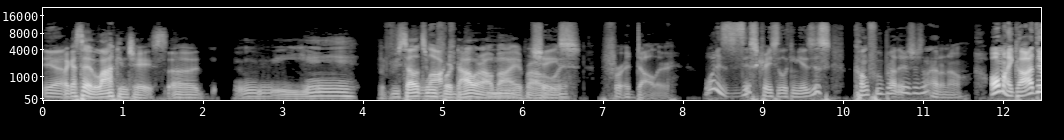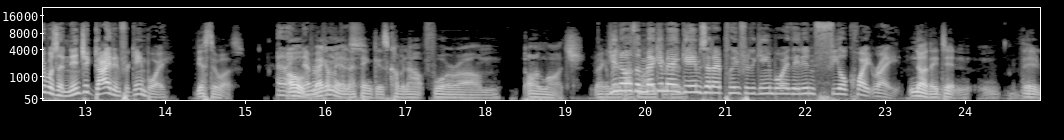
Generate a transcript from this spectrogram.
yeah, Like I said, Lock and Chase. Uh, yeah. If you sell it to me for a dollar, I'll buy it probably. Chase for a dollar. What is this crazy looking? Is this Kung Fu Brothers or something? I don't know. Oh my God, there was a Ninja Gaiden for Game Boy. Yes, there was. And oh, Mega Man, I think, is coming out for um on launch. Mega You Man know, the Mega Man games that I played for the Game Boy, they didn't feel quite right. No, they didn't. They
